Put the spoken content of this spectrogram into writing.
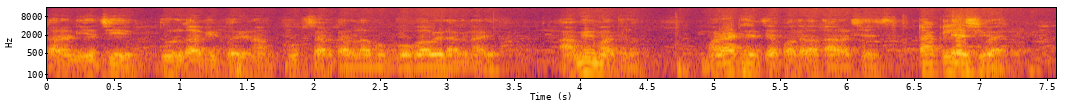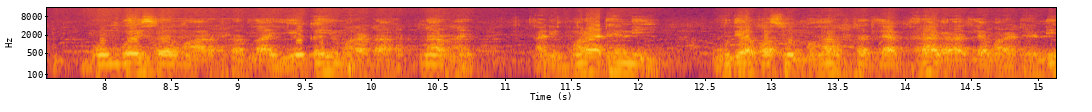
कारण याचे दुर्गामी परिणाम खूप सरकारला मग भोगावे लागणार आहे आम्ही मात्र मराठ्यांच्या पदरात आरक्षण टाकल्याशिवाय मुंबईसह महाराष्ट्रातला एकही मराठा हटणार नाही. आणि मराठ्यांनी उद्यापासून महाराष्ट्रातल्या घराघरातल्या मराठ्यांनी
